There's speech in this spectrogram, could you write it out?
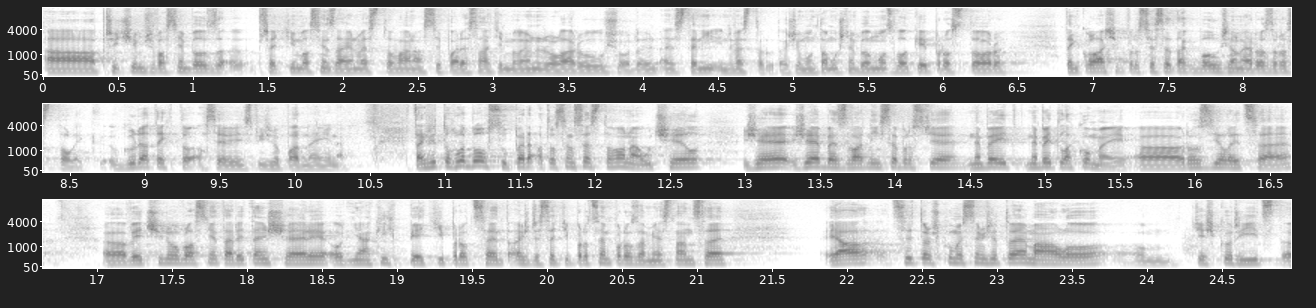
a přičemž vlastně byl předtím vlastně zainvestován asi 50 milionů dolarů už od externích investorů. Takže on tam už nebyl moc velký prostor. Ten koláček prostě se tak bohužel nerozrost tolik. V Gudatech to asi spíš dopadne jinak. Takže tohle bylo super a to jsem se z toho naučil, že, že je bezvadný se prostě nebejt, nebejt lakomej, uh, rozdělit se. Uh, většinou vlastně tady ten share je od nějakých 5% až 10% pro zaměstnance. Já si trošku myslím, že to je málo, um, těžko říct. Uh,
